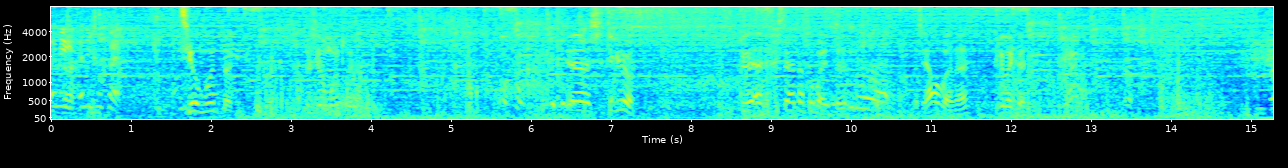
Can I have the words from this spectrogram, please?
En niet, en niet zo ver. Het is heel moeilijk. Het is heel moeilijk. Ja, zit je nu? Stand daar voorbij? Dat is Elven, hè? Gelukkig. Ja. Oh,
